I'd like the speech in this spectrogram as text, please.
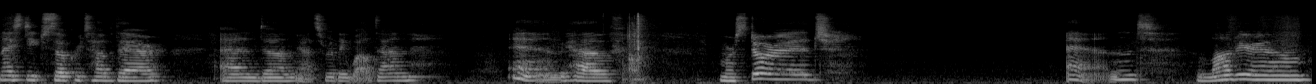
Nice deep soaker tub there and um, yeah, it's really well done. And we have more storage and laundry room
